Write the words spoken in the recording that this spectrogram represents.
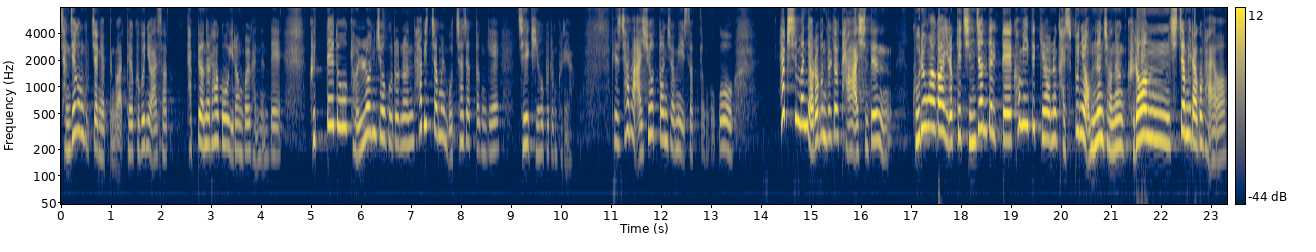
장재건 국장이었던 것 같아요. 그분이 와서 답변을 하고 이런 걸 갔는데 그때도 결론적으로는 합의점을 못 찾았던 게 제 기억으로는 그래요. 그래서 참 아쉬웠던 점이 있었던 거고 핵심은 여러분들도 다 아시는 고령화가 이렇게 진전될 때 커뮤니티 케어는 갈 수뿐이 없는 저는 그런 시점이라고 봐요.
